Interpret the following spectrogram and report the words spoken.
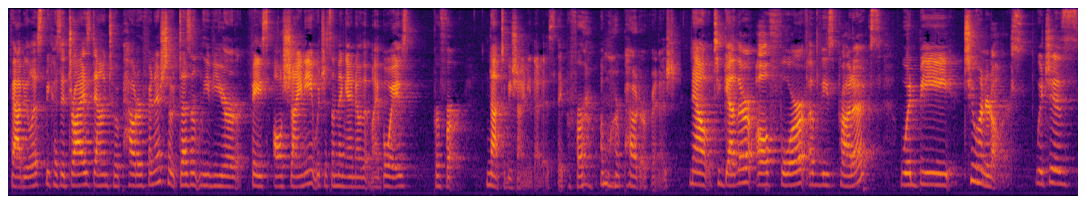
fabulous because it dries down to a powder finish so it doesn't leave your face all shiny, which is something I know that my boys prefer. Not to be shiny, that is. They prefer a more powder finish. Now, together, all four of these products would be $200, which is,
